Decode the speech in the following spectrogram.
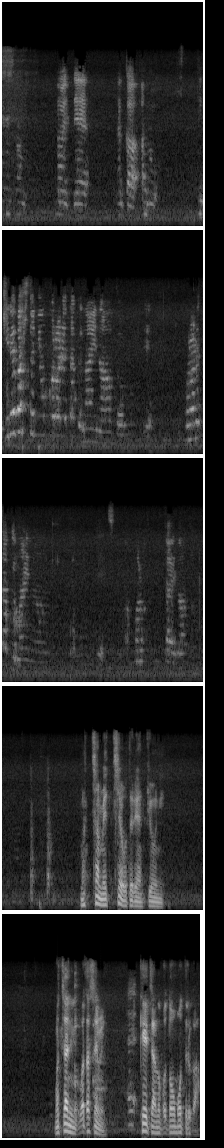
整えて、なんか、あの、できれば人に怒られたくないなと思って、怒られたくないなと思って、ちょっと頑張ろうみたいなとまっちゃんめっちゃ酔うてるやん、急に。まっちゃんに渡してみ。え、ケイちゃんのことどう思ってるか。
